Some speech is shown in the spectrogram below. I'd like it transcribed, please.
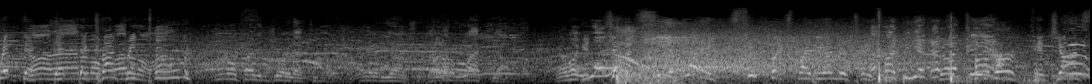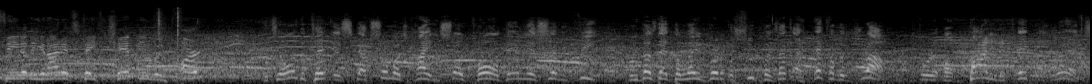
crypt, that, No, that, that if- concrete know, tomb? I, I don't know if I'd enjoy that too much. I gotta be honest with you. I gotta whack you out. Now look at Whoa, John whoa. Cena. What a suplex by The Undertaker. That might be it. That the might be it. cover, and John Cena, the United States champion with heart. It's the Undertaker's got so much height. and so tall, damn near seven feet. When he does that delayed vertical suplex, that's a heck of a drop for a body to take on lands.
